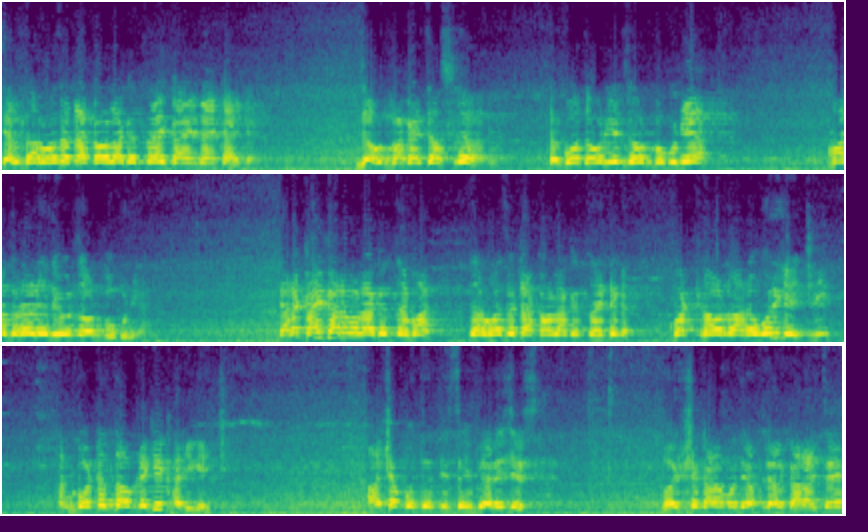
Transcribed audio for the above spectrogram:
त्याला दरवाजा टाकावा लागत नाही काय नाही काय काय जाऊन बघायचं असलं तर गोदावरीला जाऊन बघून या. मांजरा नदीवर जाऊन बघून या. त्याला काय करावं लागत नाही? मा दरवाजा टाकावं लागत नाही ते बटनावर दारं वर घ्यायची आणि बटन दाबले की खाली घ्यायची. अशा पद्धतीचे बॅरेजेस भविष्य काळामध्ये आपल्याला करायचं आहे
